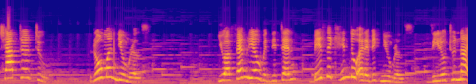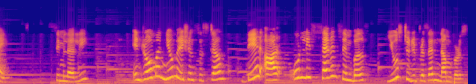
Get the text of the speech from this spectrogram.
Chapter 2 Roman numerals You are familiar with the 10 basic Hindu-Arabic numerals 0 to 9. Similarly, in Roman numeration system, there are only 7 symbols used to represent numbers.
